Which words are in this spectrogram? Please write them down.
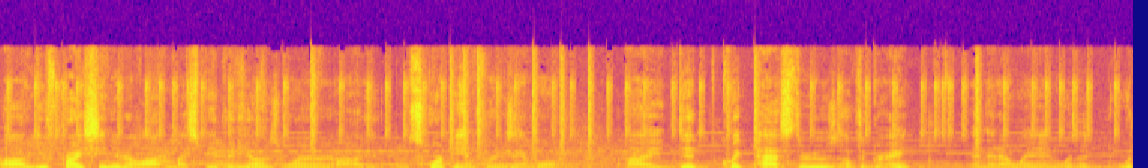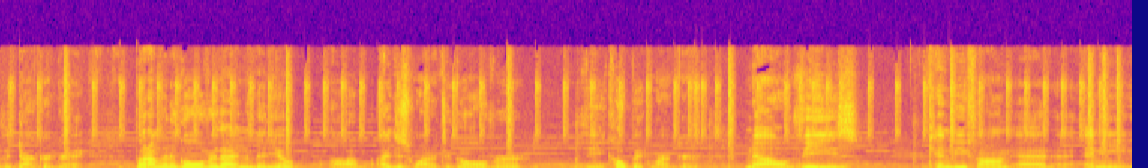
Uh, you've probably seen it a lot in my speed videos where uh, Scorpion, for example, I did quick pass-throughs of the gray and then I went in with a, with a darker gray. But I'm gonna go over that in the video. Um, I just wanted to go over the Copic marker. Now these can be found at any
